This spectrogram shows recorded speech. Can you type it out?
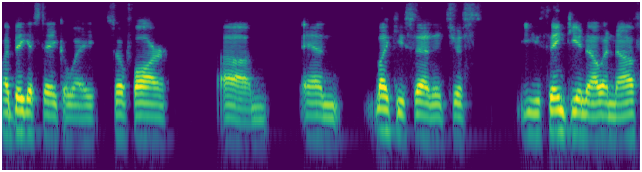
my biggest takeaway so far. Um, and like you said, it's just you think you know enough,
